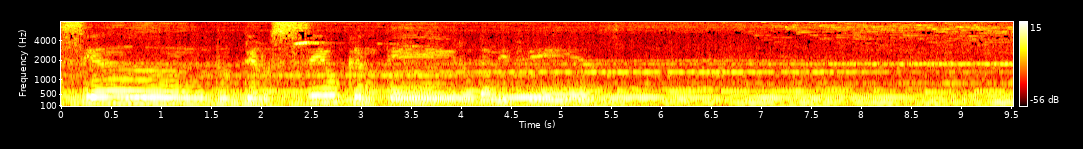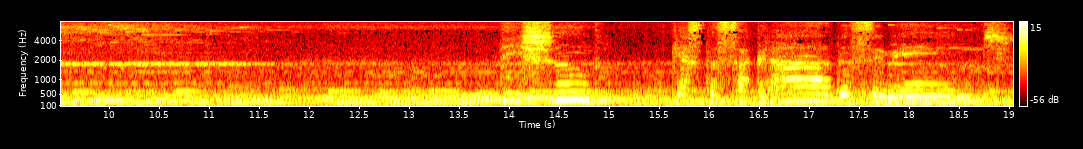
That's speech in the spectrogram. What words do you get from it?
passeando pelo seu canteiro da leveza. Deixando que esta sagrada semente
